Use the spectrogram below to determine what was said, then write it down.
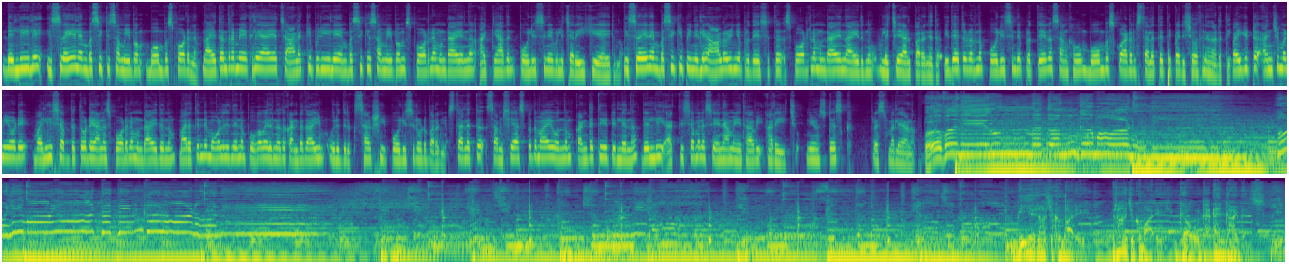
ഡൽഹിയിലെ ഇസ്രയേൽ എംബസിക്ക് സമീപം ബോംബ് സ്ഫോടനം. നയതന്ത്ര മേഖലയായ ചാണക്യപുരിയിലെ എംബസിക്ക് സമീപം സ്ഫോടനമുണ്ടായെന്ന് അജ്ഞാതൻ പോലീസിനെ വിളിച്ചറിയിക്കുകയായിരുന്നു. ഇസ്രയേൽ എംബസിക്ക് പിന്നിലെ ആളൊഴിഞ്ഞ പ്രദേശത്ത് സ്ഫോടനമുണ്ടായെന്നായിരുന്നു വിളിച്ചയാൾ പറഞ്ഞത്. ഇതേ തുടർന്ന് പോലീസിന്റെ പ്രത്യേക സംഘവും ബോംബ് സ്ക്വാഡും സ്ഥലത്തെത്തി പരിശോധന നടത്തി. വൈകിട്ട് അഞ്ചു മണിയോടെ വലിയ ശബ്ദത്തോടെയാണ് സ്ഫോടനമുണ്ടായതെന്നും മരത്തിന്റെ മുകളിൽ നിന്ന് പുക വരുന്നത് കണ്ടതായും ഒരു ദൃക്സാക്ഷി പോലീസിനോട് പറഞ്ഞു. സ്ഥലത്ത് സംശയാസ്പദമായ ഒന്നും കണ്ടെത്തിയിട്ടില്ലെന്ന് ഡൽഹി അഗ്നിശമന സേനാ മേധാവി അറിയിച്ചു. News desk press Malayalam. പവനേറുന്ന തങ്കമാണു നീ. Be a Rajakumari. Rajakumari Gold and Diamonds.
